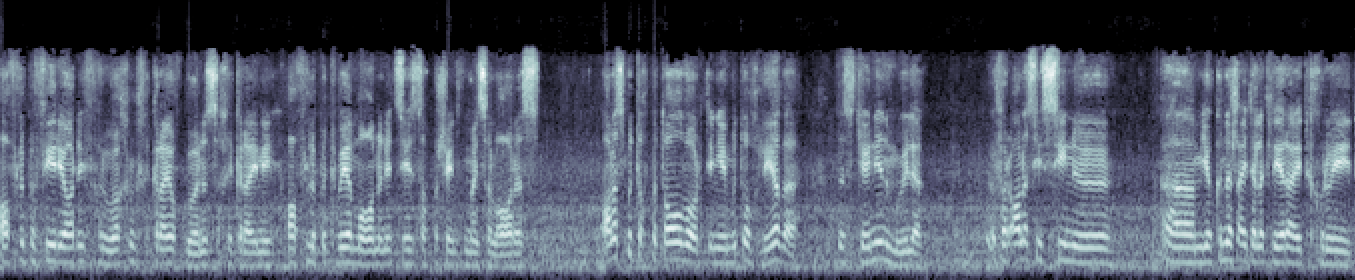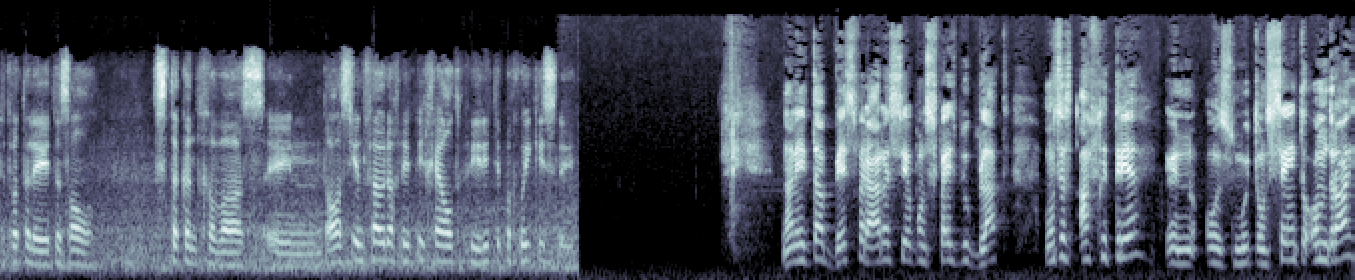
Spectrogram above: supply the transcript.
afgelope 4 jaar nie verhoging gekry of bonusse gekry nie. Afgelope 2 maande net 60% van my salaris. Alles moet tog betaal word en jy moet tog lewe. Dis genuine moeilik. Vir alles jy sien hoe ehm um, jou kinders uit hulle klere uitgroei. Dit wat hulle het is al stikkend gewas en daar's eenvoudig net nie geld vir hierdie tipe goedjies nie. Net op Besverhare sê op ons Facebook bladsy, ons is afgetree en ons moet ons sente omdraai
